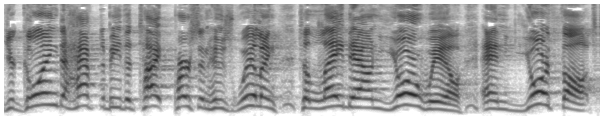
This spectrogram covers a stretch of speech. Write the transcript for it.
you're going to have to be the type person who's willing to lay down your will and your thoughts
